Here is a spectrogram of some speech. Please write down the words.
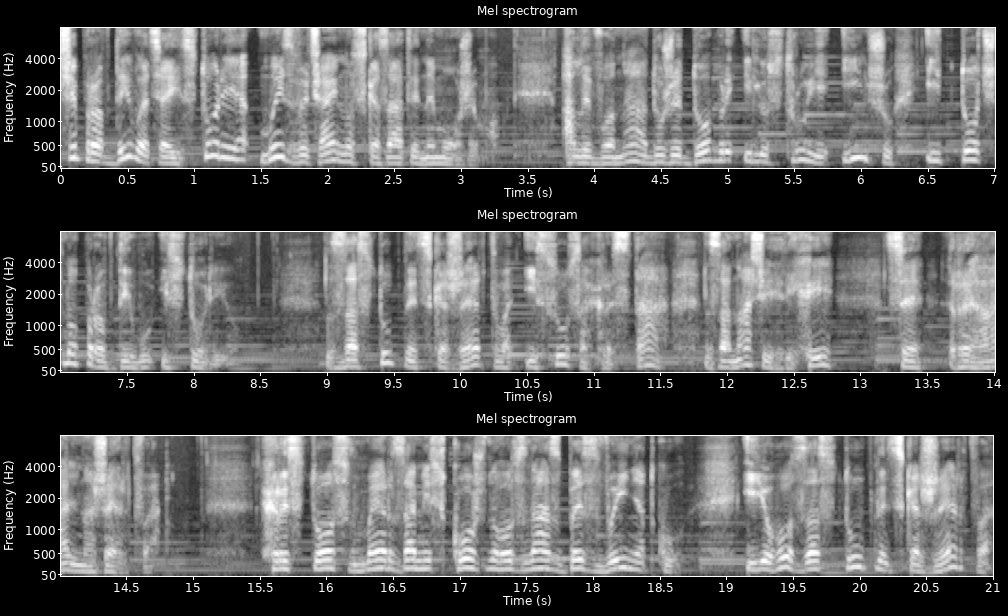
Чи правдива ця історія, ми, звичайно, сказати не можемо. Але вона дуже добре ілюструє іншу і точно правдиву історію. Заступницька жертва Ісуса Христа за наші гріхи це реальна жертва. Христос вмер замість кожного з нас без винятку, і Його заступницька жертва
